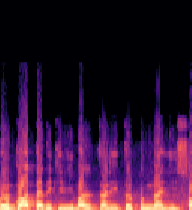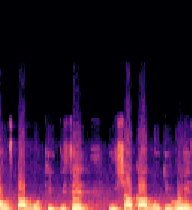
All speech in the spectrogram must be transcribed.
परंतु आता देखील इमारत झाली तर पुन्हा ही संस्था मोठी दिसेल ही शाखा मोठी होईल.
